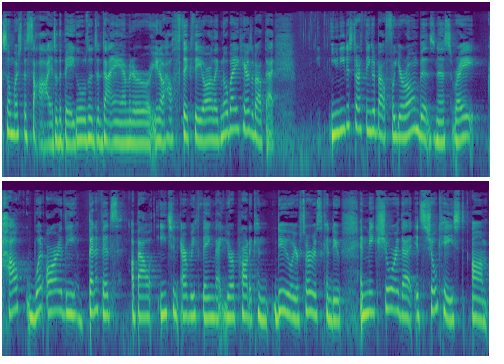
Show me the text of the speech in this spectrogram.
so much the size of the bagels or the diameter or you know how thick they are. Like nobody cares about that. You need to start thinking about for your own business right? How what are the benefits about each and everything that your product can do or your service can do and make sure that it's showcased um,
